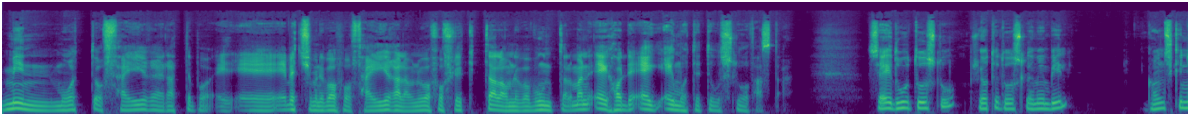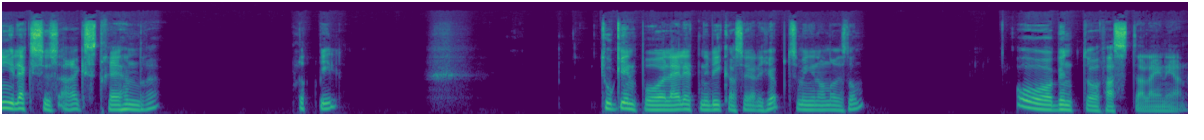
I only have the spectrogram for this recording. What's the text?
min måte å feire dette på jeg, jeg, vet ikke om det var for å feire, eller om det var for å flykte, eller om det var vondt, eller, men jeg, hadde, jeg, jeg måtte til Oslo og feste. Så jeg dro til Oslo, kjørte til Oslo i min bil. Ganske ny Lexus RX 300. Flott bil. Tok inn på leiligheten i Vika som jeg hadde kjøpt, som ingen andre visste om, og begynte å feste alene igjen.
